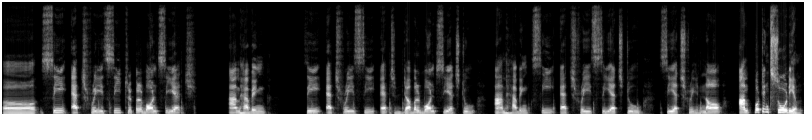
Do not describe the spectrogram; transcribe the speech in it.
uh, CH3, C triple bond CH, I'm having CH3, CH double bond CH2. I'm having CH3, CH2, CH3. Now I'm putting sodium.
